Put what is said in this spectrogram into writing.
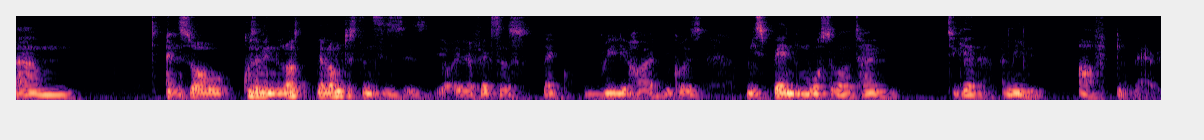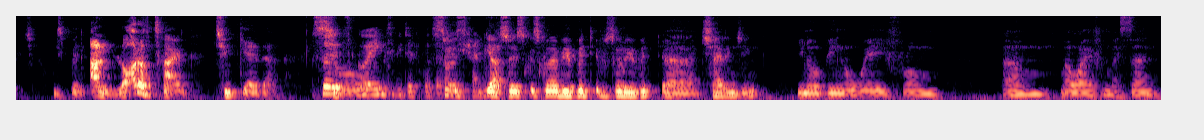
um, and so because I mean the long the long distance is, is it affects us like really hard because we spend most of our time together. I mean, after marriage, we spend a lot of time together. So, it's going to be difficult. So it's to yeah, so it's, it's gonna be a bit it's gonna be a bit uh, challenging, you know, being away from um, my wife and my son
